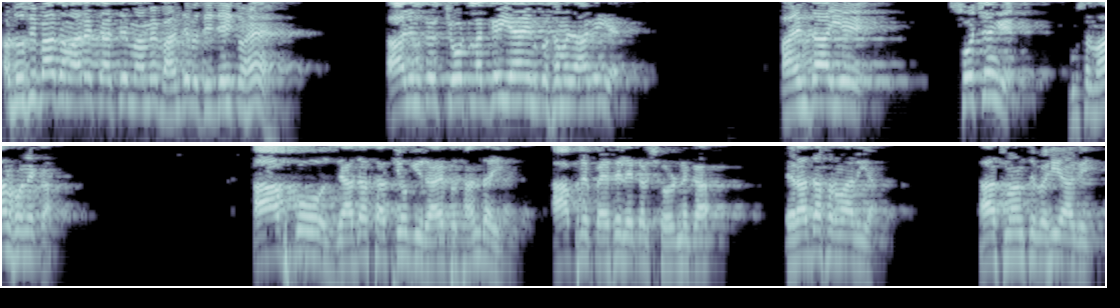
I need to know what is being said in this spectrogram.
اور دوسری بات، ہمارے چاچے مامے بھانجے بتیجے ہی تو ہیں۔ آج ان کو ایک چوٹ لگ گئی ہے، ان کو سمجھ آ گئی ہے۔ آئندہ یہ سوچیں گے مسلمان ہونے کا۔ آپ کو زیادہ ساتھیوں کی رائے پسند آئی۔ آپ نے پیسے لے کر چھوڑنے کا ارادہ فرما لیا۔ آسمان سے وہی آ گئی۔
